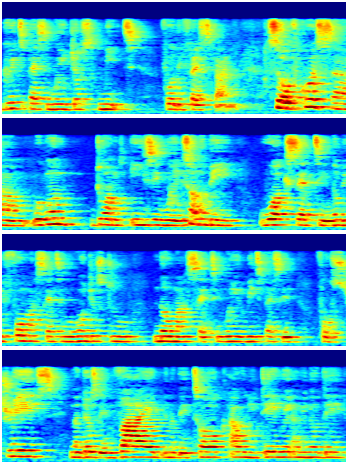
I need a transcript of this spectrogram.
greet person we just meet for the first time. So of course um, we won't do an easy way. This one will be work setting not be formal setting. We won't just do normal setting when you meet person for streets, you know, just the vibe, you know, they talk, how you day, where you know they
